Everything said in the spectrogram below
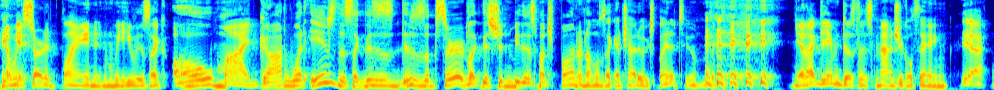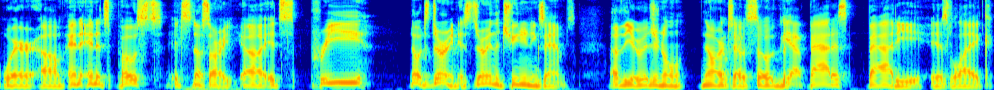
and we started playing, and we, he was like, "Oh my god, what is this? Like this is this is absurd. Like this shouldn't be this much fun." And I was like, I tried to explain it to him. Like, yeah, that game does this magical thing yeah. where um and and it's post it's no sorry uh it's pre no it's during it's during the Chunin exams of the original Naruto so the Yeah. baddest baddie is like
